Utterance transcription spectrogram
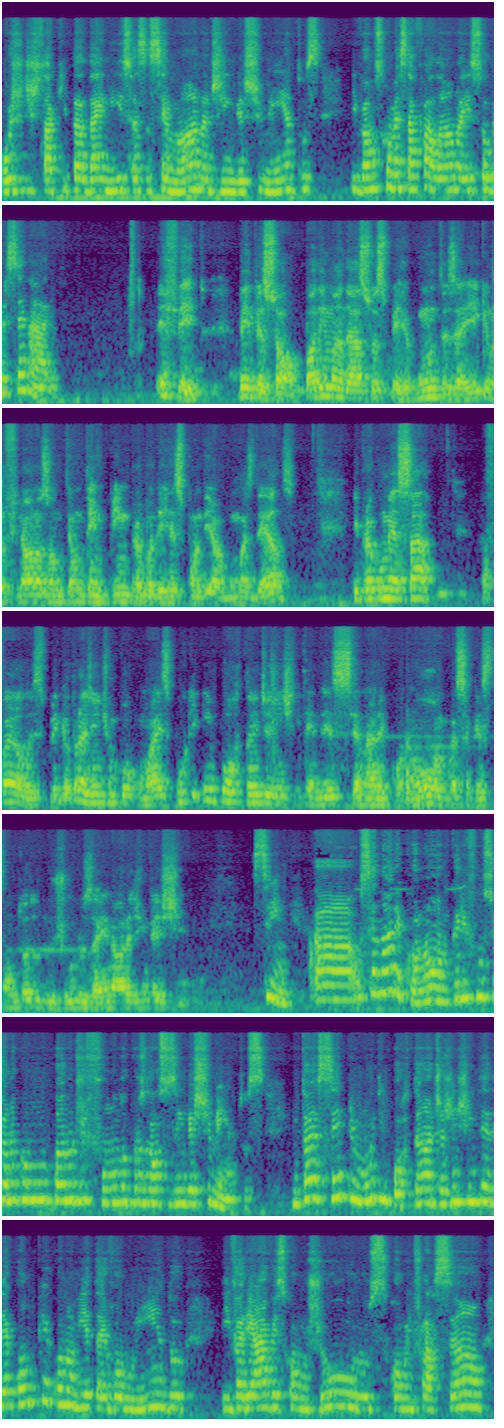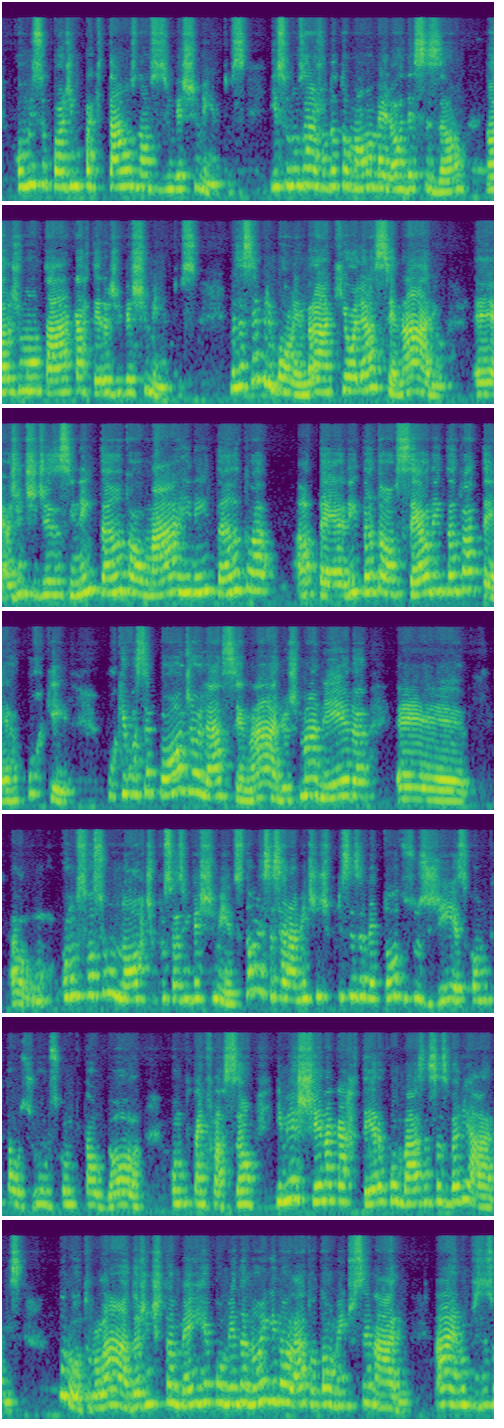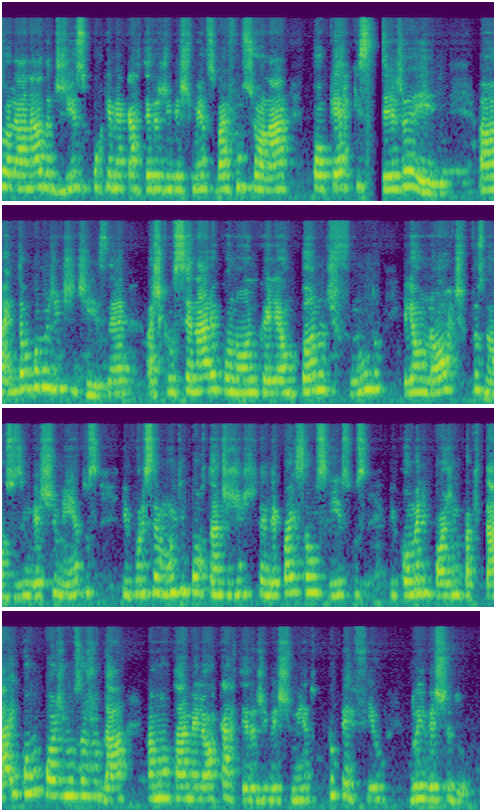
Hoje a gente está aqui para dar início a essa semana de investimentos e vamos começar falando aí sobre cenário. Perfeito. Bem, pessoal, podem mandar suas perguntas aí, que no final nós vamos ter um tempinho para poder responder algumas delas. E para começar, Rafaela, explica para a gente um pouco mais por que é importante a gente entender esse cenário econômico, essa questão toda dos juros aí na hora de investir. Sim, o cenário econômico ele funciona como um pano de fundo para os nossos investimentos. Então é sempre muito importante a gente entender como que a economia está evoluindo e variáveis como juros, como inflação, como isso pode impactar os nossos investimentos. Isso nos ajuda a tomar uma melhor decisão na hora de montar a carteira de investimentos. Mas é sempre bom lembrar que olhar cenário, é, a gente diz assim, nem tanto ao mar e nem tanto a, a terra, nem tanto ao céu, nem tanto à terra. Por quê? Porque você pode olhar cenários de maneira é, como se fosse um norte para os seus investimentos. Não necessariamente a gente precisa ver todos os dias como está os juros, como está o dólar, como está a inflação, e mexer na carteira com base nessas variáveis. Por outro lado, a gente também recomenda não ignorar totalmente o cenário. Ah, eu não preciso olhar nada disso porque minha carteira de investimentos vai funcionar qualquer que seja ele. Ah, então, como a gente diz, né, acho que o cenário econômico ele é um pano de fundo, ele é um norte para os nossos investimentos e por isso é muito importante a gente entender quais são os riscos e como ele pode impactar e como pode nos ajudar a montar a melhor carteira de investimento para o perfil do investidor.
